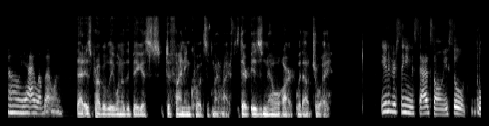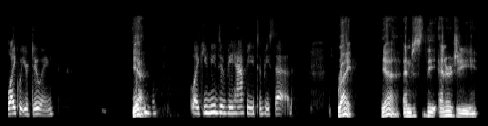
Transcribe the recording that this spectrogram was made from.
Oh yeah, I love that one. That is probably one of the biggest defining quotes of my life. There is no art without joy. Even if you're singing a sad song, you still like what you're doing. Yeah. Mhm. Like you need to be happy to be sad. Right. Yeah. And just the energy.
